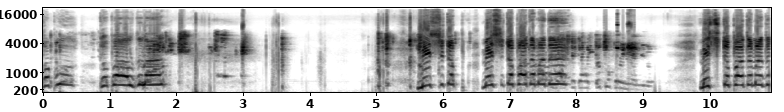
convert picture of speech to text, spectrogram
topu topu aldılar. Messi top Messi topu atamadı. Top. Messi topu atamadı.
